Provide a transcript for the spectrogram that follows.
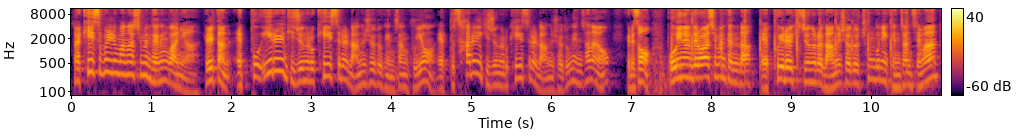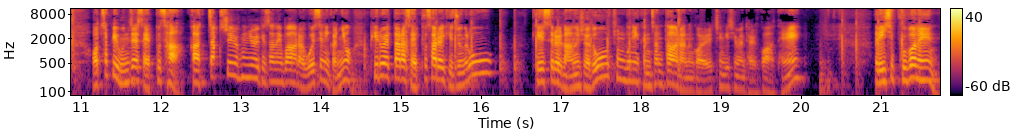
자, 케이스 분류만 하시면 되는 거 아니야. 일단 F1을 기준으로 케이스를 나누셔도 괜찮고요. F4를 기준으로 케이스를 나누셔도 괜찮아요. 그래서 보이는 대로 하시면 된다. F1을 기준으로 나누셔도 충분히 괜찮지만 어차피 문제에서 F4가 짝수일 확률 계산해봐 라고 했으니까요. 필요에 따라서 F4를 기준으로 케이스를 나누셔도 충분히 괜찮다라는 걸 챙기시면 될 것 같아. 29번은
